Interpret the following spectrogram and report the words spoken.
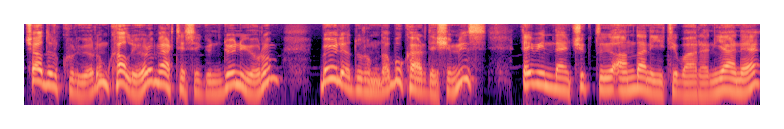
çadır kuruyorum, kalıyorum. Ertesi gün dönüyorum. Böyle durumda bu kardeşimiz evinden çıktığı andan itibaren yani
